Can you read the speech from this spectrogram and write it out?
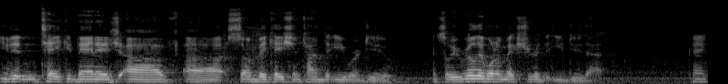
you didn't take advantage of uh, some vacation time that you were due. And so we really want to make sure that you do that. Okay?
